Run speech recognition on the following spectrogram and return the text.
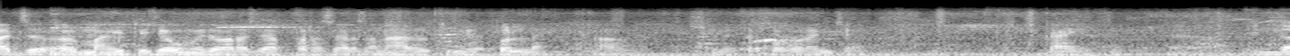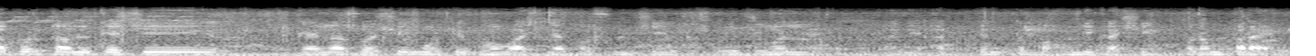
आज माहितीच्या उमेदवाराच्या प्रचाराचा नारळ तुम्ही फोडलाय. अ, सुनेत्रा पवारांच्या. काय? इंदापूर तालुक्याची कैलासवाशी मोठी भाऊ असल्यापासूनची उज्ज्वल आणि अत्यंत भावनिक अशी परंपरा आहे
